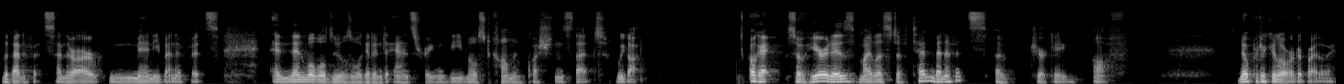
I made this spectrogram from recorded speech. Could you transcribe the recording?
the benefits, and there are many benefits. And then what we'll do is we'll get into answering the most common questions that we got. Okay, so here it is, my list of 10 benefits of jerking off. No particular order, by the way.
